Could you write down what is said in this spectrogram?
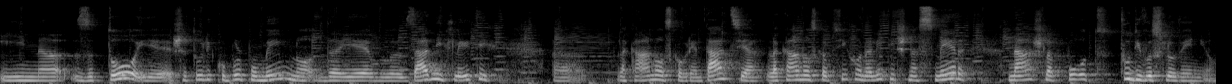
In uh, zato je še toliko bolj pomembno, da je v zadnjih letih uh, lakanovska orientacija, lakanovska psihoanalitična smer našla pot tudi v Slovenijo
